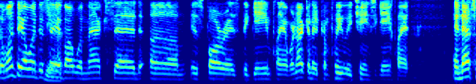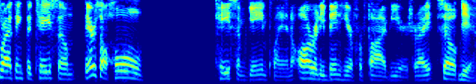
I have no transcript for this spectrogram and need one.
The one thing I wanted to say Yeah. about what Max said, um, as far as the game plan, we're not going to completely change the game plan, and that's why I think the Taysom. There's a whole Taysom game plan already been here for five years, right? So Yeah,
